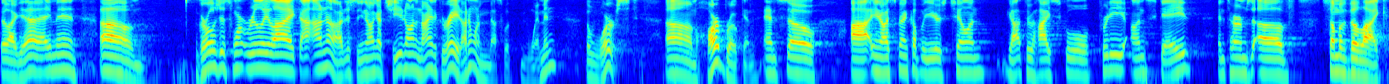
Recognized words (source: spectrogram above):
They're like, yeah, amen. Um, girls just weren't really like, I, I, don't know, I just, you know, I got cheated on in ninth grade. I don't want to mess with women, the worst. Um, heartbroken. And so, uh, you know, I spent a couple years chilling, got through high school pretty unscathed in terms of some of the like,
